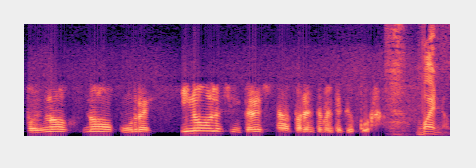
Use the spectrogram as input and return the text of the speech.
pues no no ocurre y no les interesa aparentemente que ocurra. Bueno,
